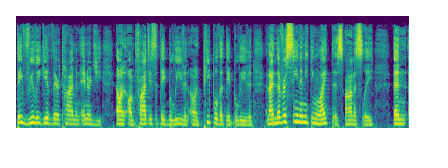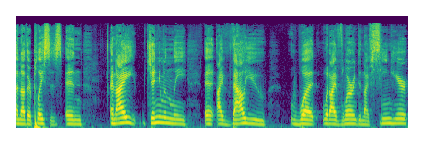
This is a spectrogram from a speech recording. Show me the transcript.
they really give their time and energy on, on projects that they believe in, on people that they believe in. And I've never seen anything like this, honestly, in, in other places. And and I genuinely uh, I value what what I've learned and I've seen here,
